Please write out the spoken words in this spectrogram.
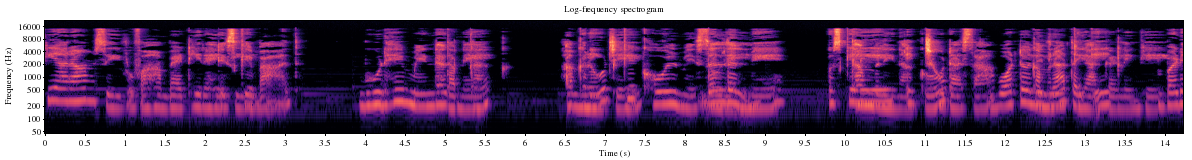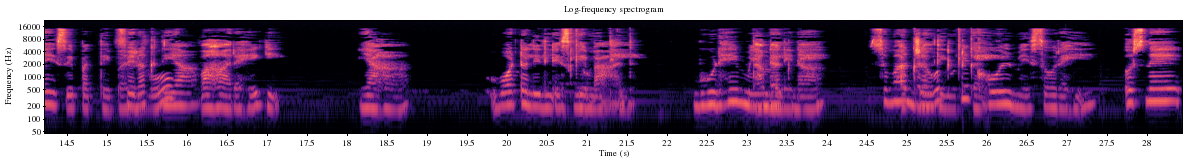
कि आराम से वो वहाँ बैठी रहेगी। इसके बाद बूढ़े मेंढक ने अखरोट के खोल में दलदल में उसके लिए एक छोटा सा वाटर कमरा तैयार कर लेंगे। बड़े से पत्ते पर फिर रख दिया। वहाँ रहेगी। यहाँ वाटर लिली इसके बाद बूढ़े मेंढक ने सुबह जल्दी उठ के खोल में सो रही। उसने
